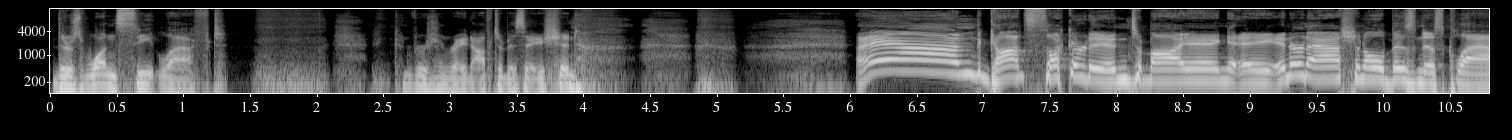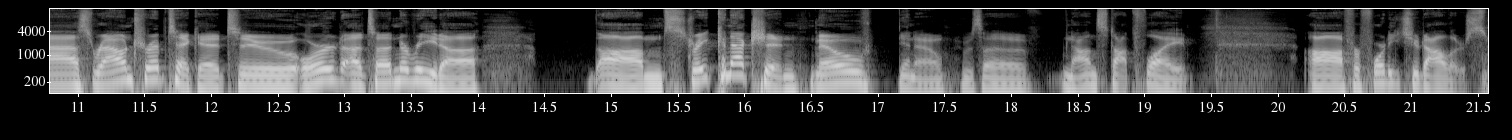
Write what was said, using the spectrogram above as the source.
There's one seat left. Conversion rate optimization. and got suckered into buying a international business class round trip ticket to or uh, to Narita. Um, straight connection. No, you know, it was a nonstop flight uh, for forty two dollars.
